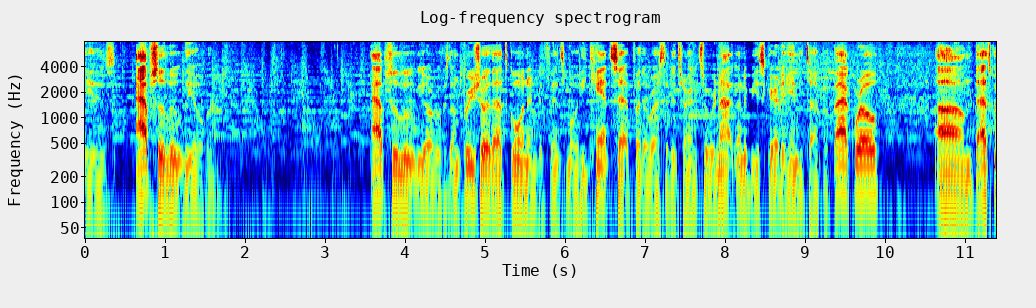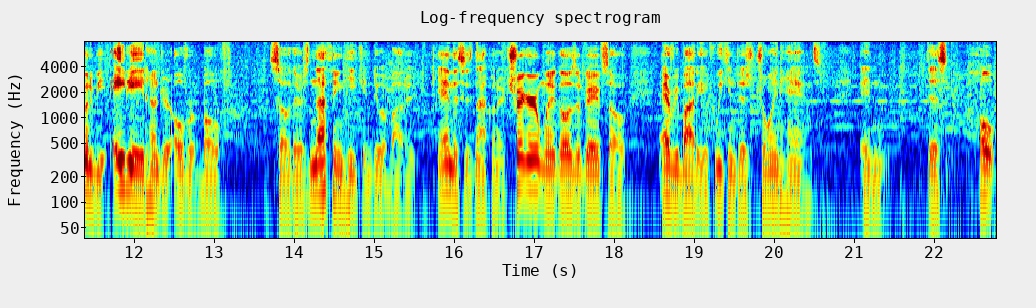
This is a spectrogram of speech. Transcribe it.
is absolutely over. Absolutely over because I'm pretty sure that's going in defense mode. He can't set for the rest of the turn, so we're not going to be scared of any type of back row. Um, that's going to be 8,800 over both, so there's nothing he can do about it. And this is not going to trigger when it goes to grave, so everybody, if we can just join hands and just hope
